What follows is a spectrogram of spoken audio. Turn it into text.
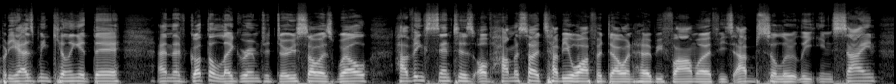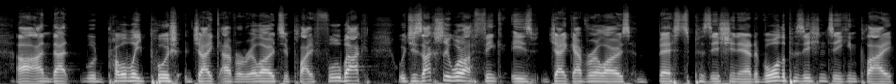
but he has been killing it there, and they've got the leg room to do so as well. Having centres of Hamiso Tabuai and Herbie Farnworth is absolutely insane, uh, and that would probably push Jake Averillo to play fullback, which is actually what I think is Jake Averillo's best position out of all the positions he can play.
